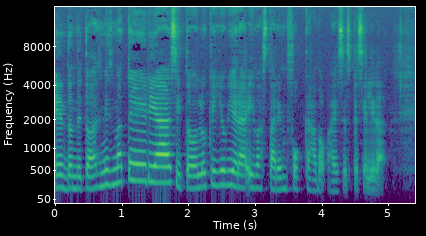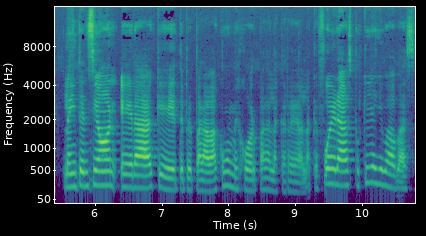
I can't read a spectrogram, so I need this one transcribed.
en donde todas mis materias y todo lo que yo viera iba a estar enfocado a esa especialidad. La intención era que te preparaba como mejor para la carrera a la que fueras, porque ya llevabas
